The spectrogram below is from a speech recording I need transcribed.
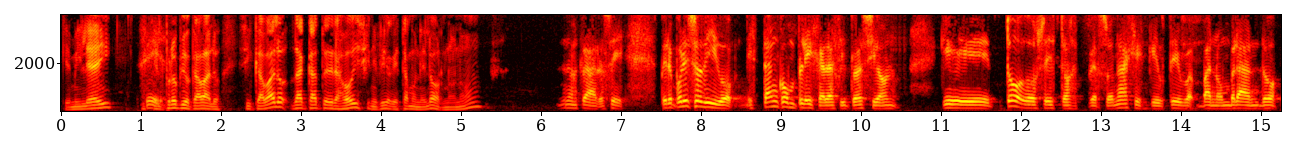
que mi ley El propio Caballo. Si Caballo da cátedras hoy, significa que estamos en el horno, ¿no? No, claro, sí. Pero por eso digo, es tan compleja la situación que todos estos personajes que usted va nombrando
